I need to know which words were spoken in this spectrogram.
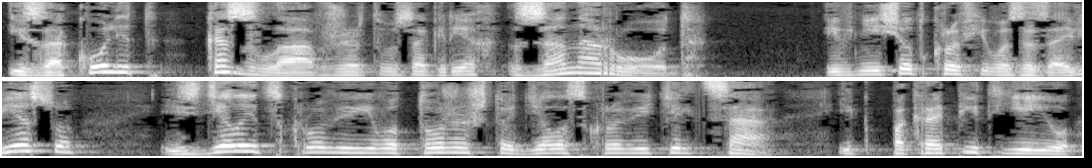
И заколет козла в жертву за грех за народ, и внесет кровь его за завесу, и сделает с кровью его то же, что делал с кровью тельца, и покропит ею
